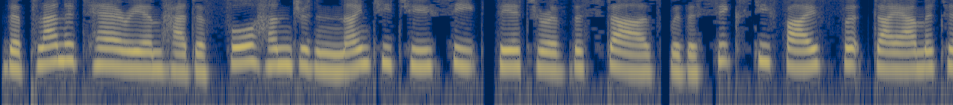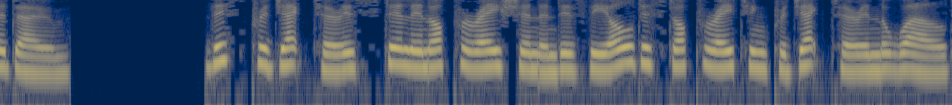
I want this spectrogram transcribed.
The planetarium had a 492-seat Theater of the Stars with a 65-foot diameter dome. This projector is still in operation and is the oldest operating projector in the world.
